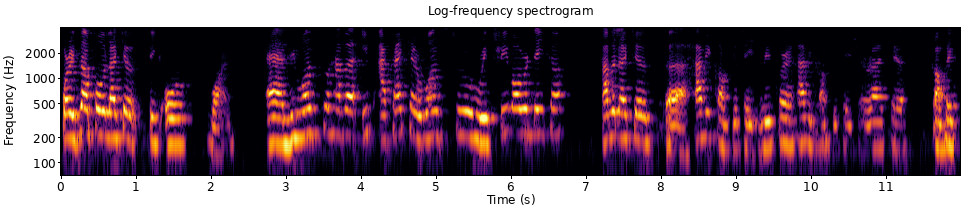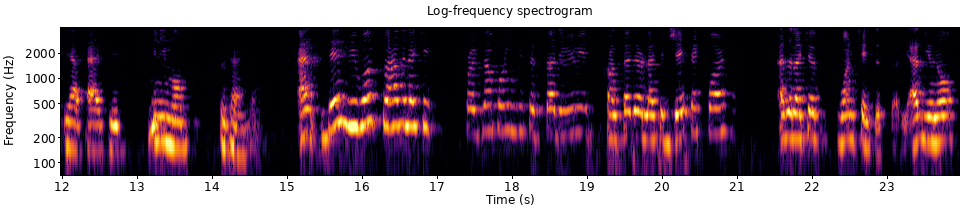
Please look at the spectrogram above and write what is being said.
For example, like a big O one. And we want to have a, if attacker wants to retrieve our data, have a, like a uh, heavy computation, require heavy computation, right? A complexity attack with minimum two times that. And then we want to have a, like a, for example, in this study, we will consider like a JPEG file as a, like a one case study. As you know,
